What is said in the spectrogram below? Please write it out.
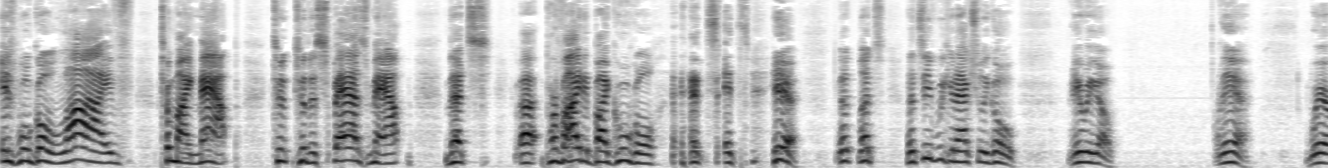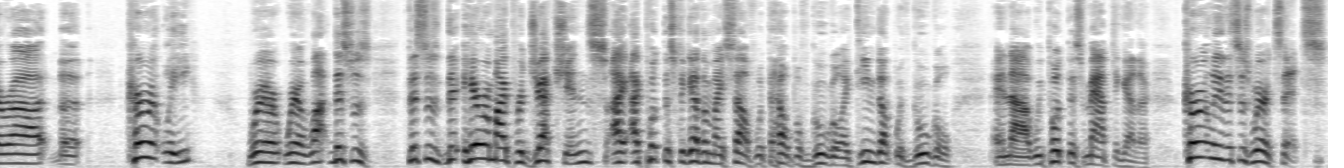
is we'll go live to my map, to to the spaz map that's uh, provided by Google. it's it's here. Let, let's let's see if we can actually go. Here we go. There, where uh, the currently where where this was this is here are my projections. I, I put this together myself with the help of Google. I teamed up with Google, and uh, we put this map together. Currently, this is where it sits.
